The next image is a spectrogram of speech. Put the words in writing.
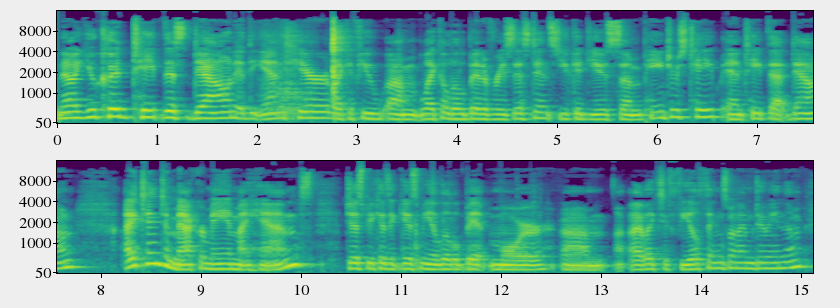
now you could tape this down at the end here. Like if you um, like a little bit of resistance, you could use some painter's tape and tape that down. I tend to macrame in my hands just because it gives me a little bit more, um, I like to feel things when I'm doing them.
